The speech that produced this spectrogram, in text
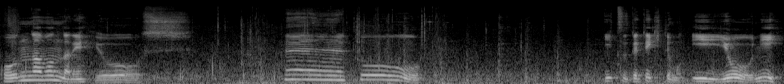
こんなもんだね。よーし。えーといつ出てきてもいいように。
